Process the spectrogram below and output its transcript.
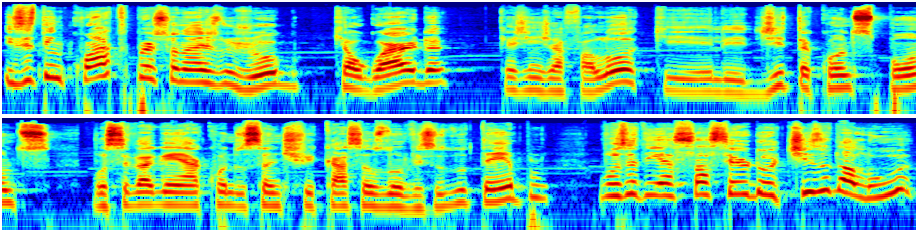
Existem quatro personagens no jogo, que é o guarda, que a gente já falou, que ele dita quantos pontos você vai ganhar quando santificar seus noviços do templo. Você tem a sacerdotisa da lua,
